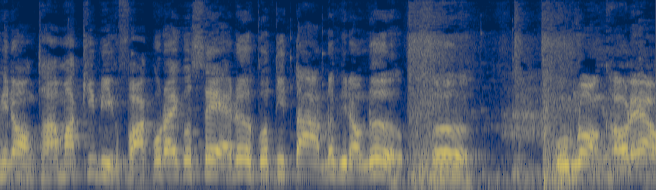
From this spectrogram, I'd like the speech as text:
พี่น้องถามมาคลิปอีกฝากกดไลค์กดแชร์เด้อกดติดตามเด้อพี่น้องเด้อเอออุ้มน้องเขาแล้ว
